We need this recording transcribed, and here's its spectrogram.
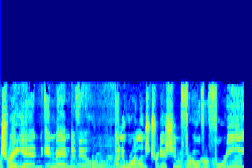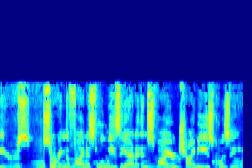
Trey Yuen in Mandeville, a New Orleans tradition for over 40 years, serving the finest Louisiana inspired Chinese cuisine.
